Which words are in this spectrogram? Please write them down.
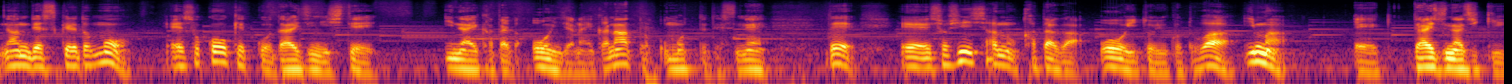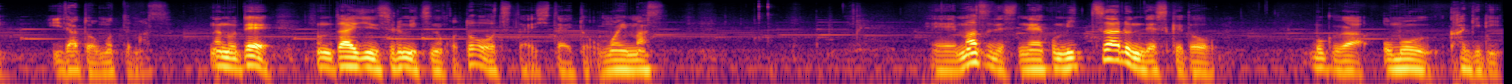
なんですけれども、えー、そこを結構大事にしていない方が多いんじゃないかなと思ってですねで、えー、初心者の方が多いということは今えー、大事な時期だと思ってます。なのでその大事にする3つのことをお伝えしたいと思います。えー、まずですねこう3つあるんですけど僕が思う限り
